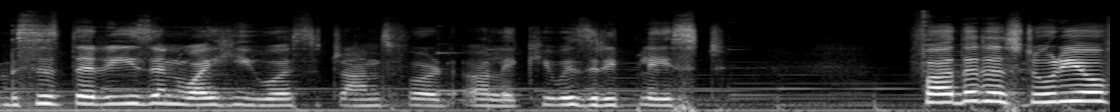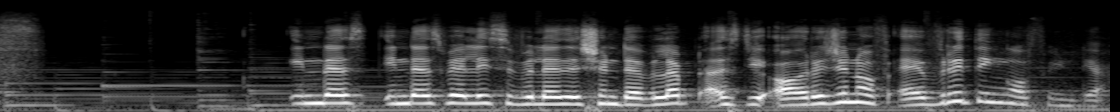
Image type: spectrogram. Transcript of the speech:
this is the reason why he was transferred, or like he was replaced. Further, the story of Indus, Indus Valley civilization developed as the origin of everything of India.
